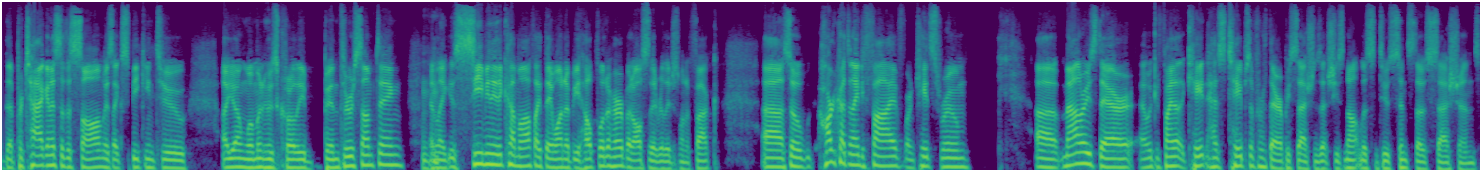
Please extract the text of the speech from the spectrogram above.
the protagonist of the song is like speaking to a young woman who's clearly been through something Mhm. and like is seemingly to come off like they want to be helpful to her but also they really just want to fuck. Uh so hard cut to 95 we're in kate's room. Uh mallory's there and we can find out that kate has tapes of her therapy sessions that she's not listened to since those sessions.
